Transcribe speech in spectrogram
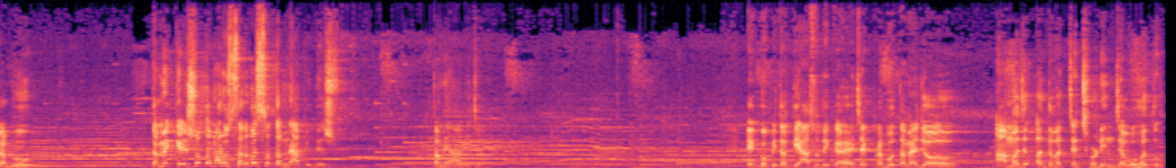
પ્રભુ તમે કહેશો તો મારું સર્વસ્વ તમને આપી દેશું. તમે આવી જાઓ. એક ગોપી તો ત્યાં સુધી કહે છે પ્રભુ, તમે જો આમ જ અધ વચ્ચે છોડીને જવું હતું,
